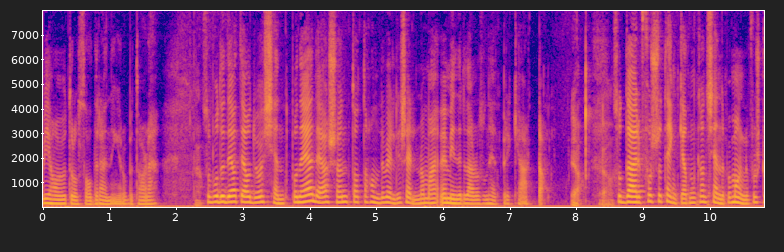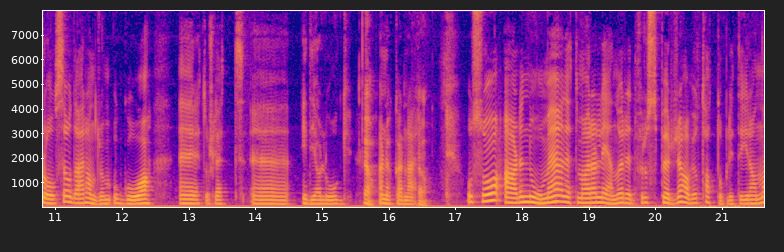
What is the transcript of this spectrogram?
Vi har jo tross alt regninger å betale. Så både det at jeg og du har kjent på det, det jeg har skjønt at det handler veldig sjelden om meg, med mindre det er noe sånn helt prekært, da. Ja, ja. Så derfor så tenker jeg at en kan kjenne på manglende forståelse, og der handler det om å gå eh, rett og slett eh, i dialog. Ja. Er nøkkelen der. Og så er det noe med dette med å være alene og redd for å spørre, har vi jo tatt opp litt. At en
